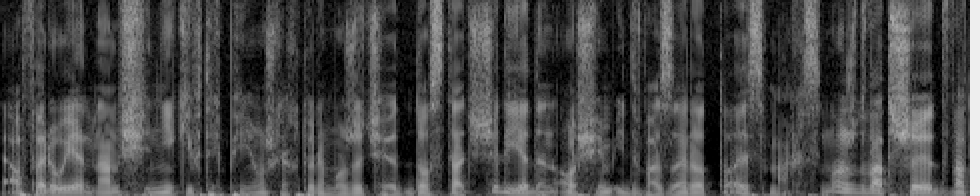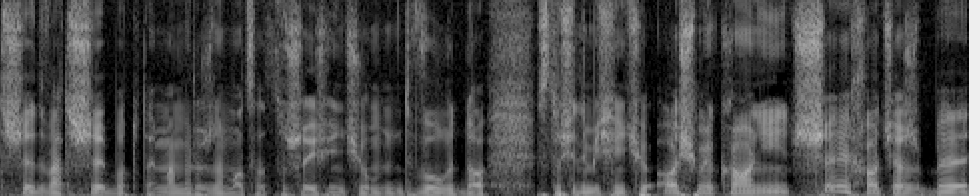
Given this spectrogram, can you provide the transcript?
oferuje nam silniki w tych pieniążkach, które możecie dostać, czyli 1.8 i 2.0 to jest max. No już 2.3, 2.3, 2.3, bo tutaj mamy różne moce od 162 do 178 koni, czy chociażby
